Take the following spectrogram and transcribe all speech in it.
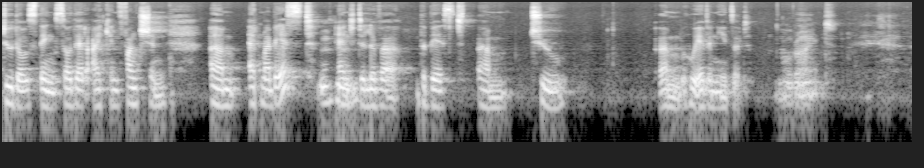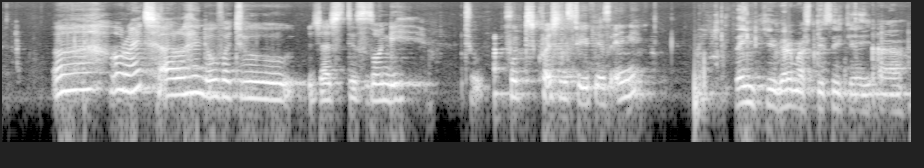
do those things so that I can function um, at my best and deliver the best um, to um, whoever needs it. All right. Uh, all right, I'll hand over to Justice Zondi to put questions to you if there's any. Thank you very much, DCJ. Uh,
